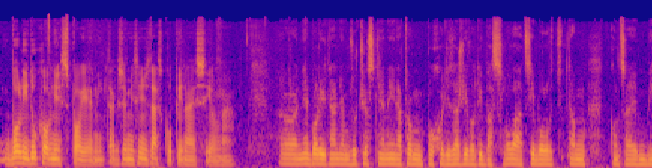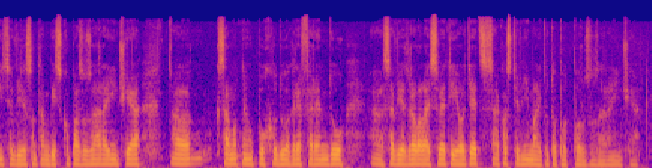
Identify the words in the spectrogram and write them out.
boli duchovne spojení. Takže myslím, že tá skupina je silná e, neboli na ňom zúčastnení na tom pochode za život iba Slováci. Bolo tam, dokonca aj videl som tam biskupa zo zahraničia. E, k samotnému pochodu a k referendu sa vyjadroval aj Svetý Otec. Ako ste vnímali túto podporu zo zahraničia?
